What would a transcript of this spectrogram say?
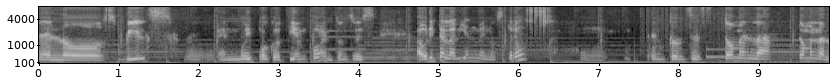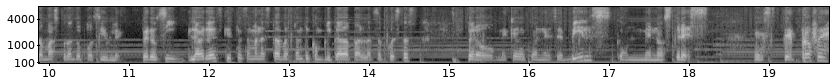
de los Bills eh, en muy poco tiempo. Entonces, ahorita la vi en menos 3. entonces, tómenla, tómenla lo más pronto posible. Pero sí, la verdad es que esta semana está bastante complicada para las apuestas. Pero me quedo con ese Bills con menos 3. Este, profe,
